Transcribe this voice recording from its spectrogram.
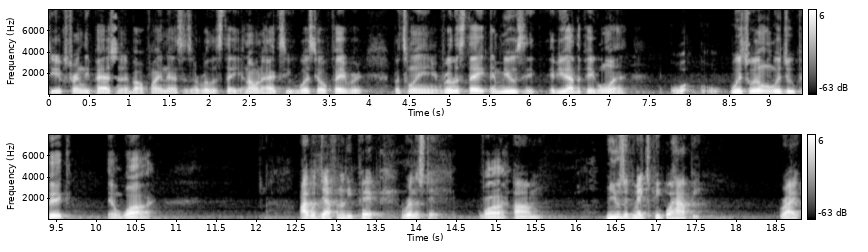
you're extremely passionate about finances and real estate, and I want to ask you what's your favorite between real estate and music? If you had to pick one, wh- which one would you pick, and why? I would definitely pick real estate. Why? Um, music makes people happy, right?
